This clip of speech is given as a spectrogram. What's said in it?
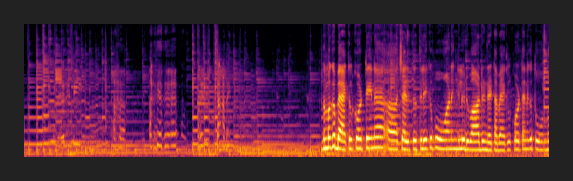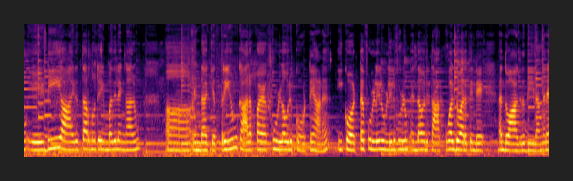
നമുക്ക് ബാക്കൽ കോട്ടേനെ ചരിത്രത്തിലേക്ക് പോവുകയാണെങ്കിൽ ഒരുപാടുണ്ട് കേട്ടോ. ബാക്കൽ കോട്ട എനിക്ക് തോന്നുന്നു എ ഡി ആയിരത്തി അറുന്നൂറ്റി അമ്പതിലെങ്ങാനും ഉണ്ടാക്കി. അത്രയും കാലപ്പഴക്കമുള്ള ഒരു കോട്ടയാണ്. ഈ കോട്ട ഫുള്ളിൽ ഉള്ളിൽ ഫുള്ളും എന്താ ഒരു താക്കോൽ ദ്വാരത്തിന്റെ എന്തോ ആകൃതിയിൽ അങ്ങനെ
